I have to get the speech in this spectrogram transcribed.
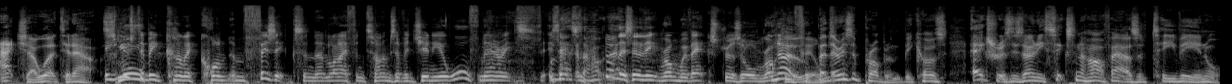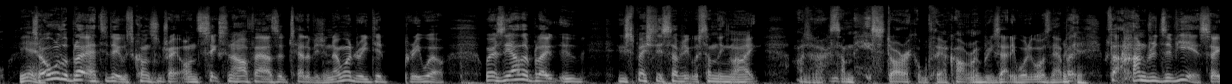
actually I worked it out. It Small- used to be kind of quantum physics and the life and times of Virginia Woolf. Now it's, it's that's the not that there's anything wrong with extras or rocky No, films. but there is a problem because extras is only six and a half hours of TV in all. Yeah. So all the bloke had to do was concentrate on six and a half hours of television. No wonder he did pretty well. Whereas the other bloke who whose specialist subject was something like I don't know some historical thing. I can't remember exactly what it was now, but it was like hundreds of years. So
